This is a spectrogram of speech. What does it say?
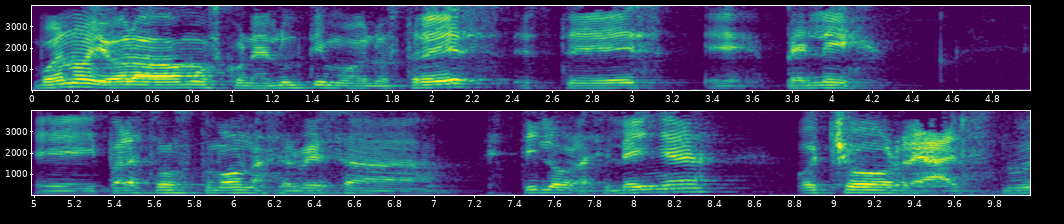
Bueno, y ahora vamos con el último de los tres. Este es eh, Pelé. Eh, y para esto vamos a tomar una cerveza estilo brasileña, 8 reales, ¿no?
